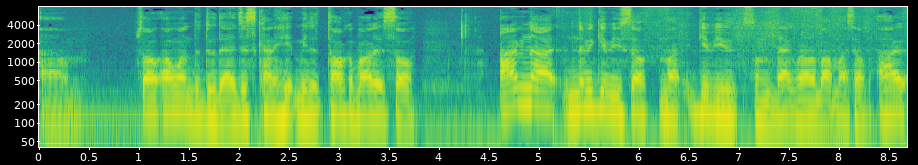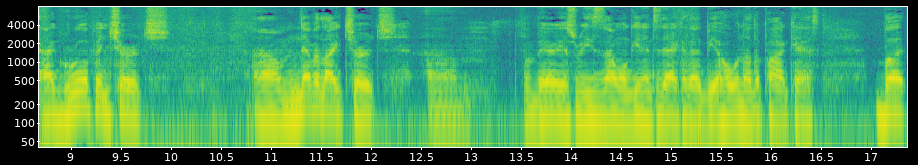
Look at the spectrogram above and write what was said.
Um, so I wanted to do that. It just kind of hit me to talk about it. So I'm not. Let me give you some. My, give you some background about myself. I, I grew up in church. Um, never liked church um, for various reasons. I won't get into that because that'd be a whole nother podcast. But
